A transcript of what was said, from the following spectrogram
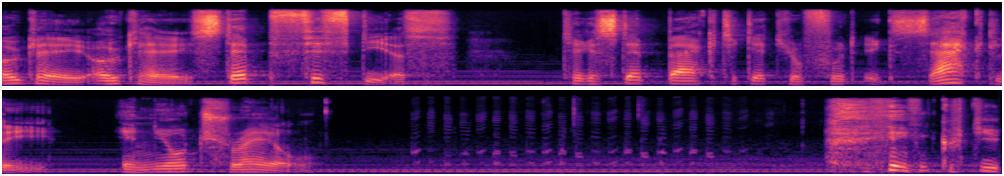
Okay, okay, step 50th. Take a step back to get your foot exactly in your trail. Could you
